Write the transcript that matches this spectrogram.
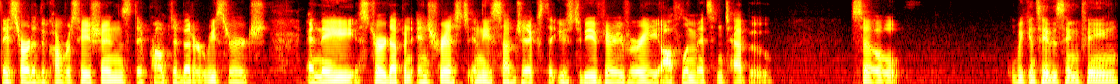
They started the conversations, they prompted better research, and they stirred up an interest in these subjects that used to be very, very off limits and taboo. So we can say the same thing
